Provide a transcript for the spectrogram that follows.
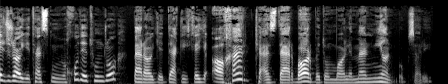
اجرای تصمیم خودتون رو برای دقیقه آخر که از دربار به دنبال من میان بگذارید.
